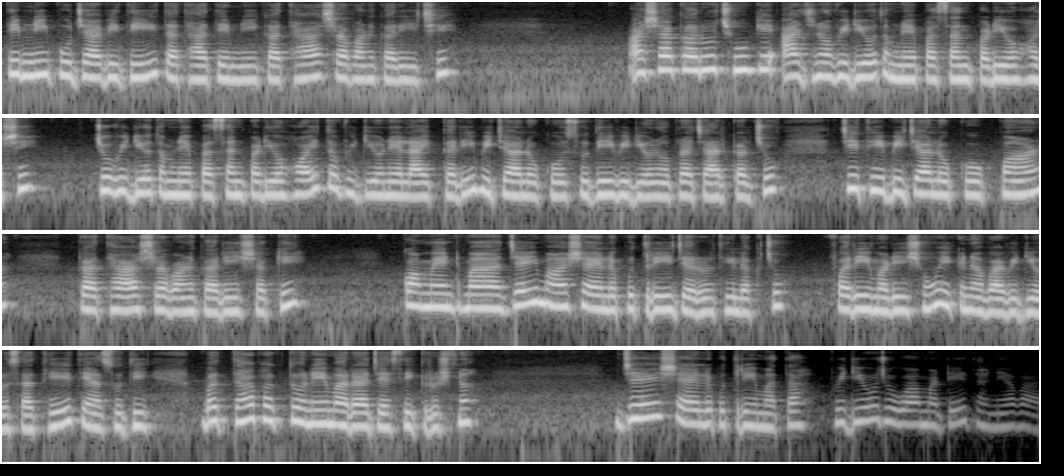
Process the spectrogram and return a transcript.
તેમની પૂજા વિધિ તથા તેમની કથા શ્રવણ કરી છે. આશા કરું છું કે આજનો વીડિયો તમને પસંદ પડ્યો હશે. જો વીડિયો તમને પસંદ પડ્યો હોય તો વિડીયોને લાઇક કરી બીજા લોકો સુધી વિડીયોનો પ્રચાર કરજો, જેથી બીજા લોકો પણ કથા શ્રવણ કરી શકે. કોમેન્ટમાં જય મા શૈલપુત્રી જરૂરથી લખજો. ફરી મળીશું એક નવા વીડિયો સાથે. ત્યાં સુધી બધા ભક્તોને મારા જય શ્રી કૃષ્ણ. જય શૈલપુત્રી માતા. વીડિયો જોવા માટે ધન્યવાદ.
